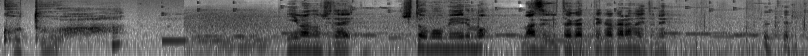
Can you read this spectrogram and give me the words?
ことは？今の時代人もメールもまず疑ってかからないとね。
